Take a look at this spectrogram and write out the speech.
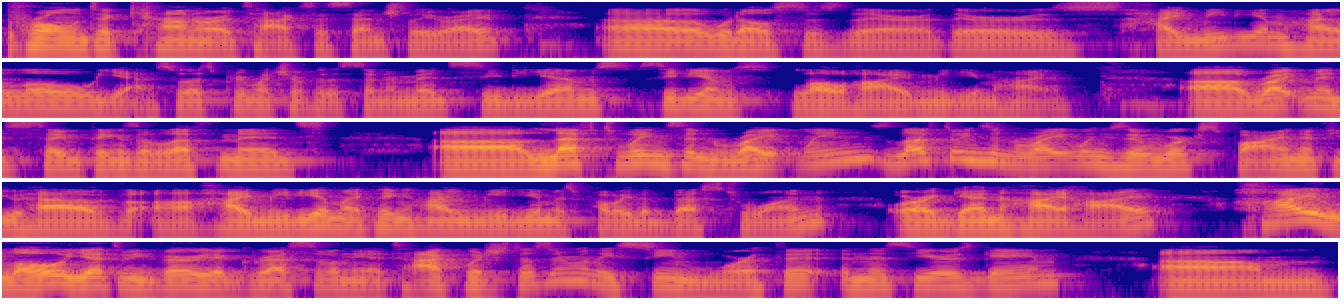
prone to counter attacks essentially, right? Uh, what else is there? There's high, medium, high, low. Yeah, so that's pretty much it for the center mid. CDMs, CDMs, low, high, medium, high. Uh, right mids, same thing as the left mids. Uh, left wings and right wings. Left wings and right wings, it works fine if you have uh, high medium. I think high medium is probably the best one. Or again, high high. High low, you have to be very aggressive on the attack, which doesn't really seem worth it in this year's game. Um,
